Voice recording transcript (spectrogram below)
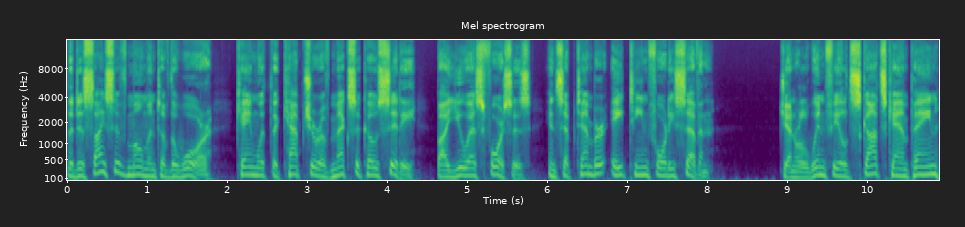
The decisive moment of the war came with the capture of Mexico City by U.S. forces in September 1847. General Winfield Scott's campaign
